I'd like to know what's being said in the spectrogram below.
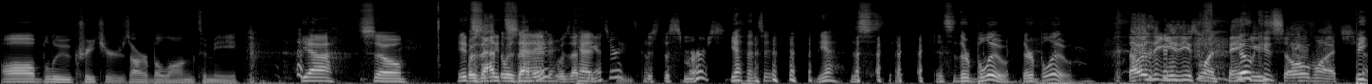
all blue creatures are belong to me. yeah, so It's, was that it's was that it? Was that Cat- the answer? Just the Smurfs? yeah, that's it. Yeah, this it's they're blue. They're blue. That was the easiest one. Thank No, you so much. Be-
